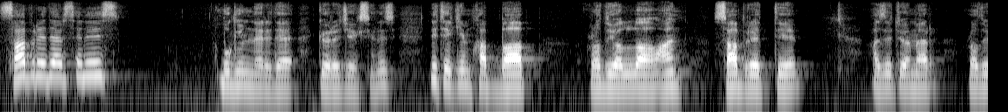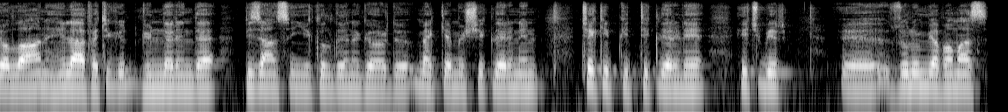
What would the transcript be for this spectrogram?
Sabrederseniz bugünleri de göreceksiniz. Nitekim Habbab radıyallahu anh sabretti. Hazreti Ömer radıyallahu anh'ın hilafeti günlerinde Bizans'ın yıkıldığını gördü. Mekke müşriklerinin çekip gittiklerini, hiçbir e, zulüm yapamaz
